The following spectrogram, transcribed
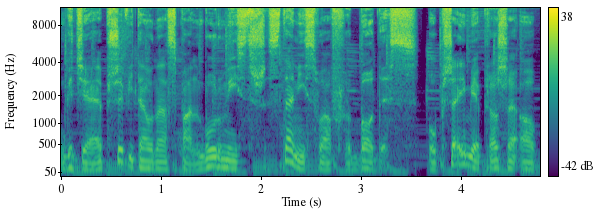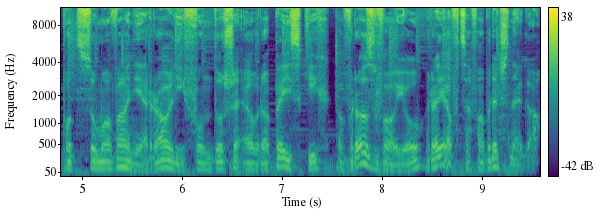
gdzie przywitał nas pan burmistrz Stanisław Bodys. Uprzejmie proszę o podsumowanie roli funduszy europejskich w rozwoju rejowca fabrycznego.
